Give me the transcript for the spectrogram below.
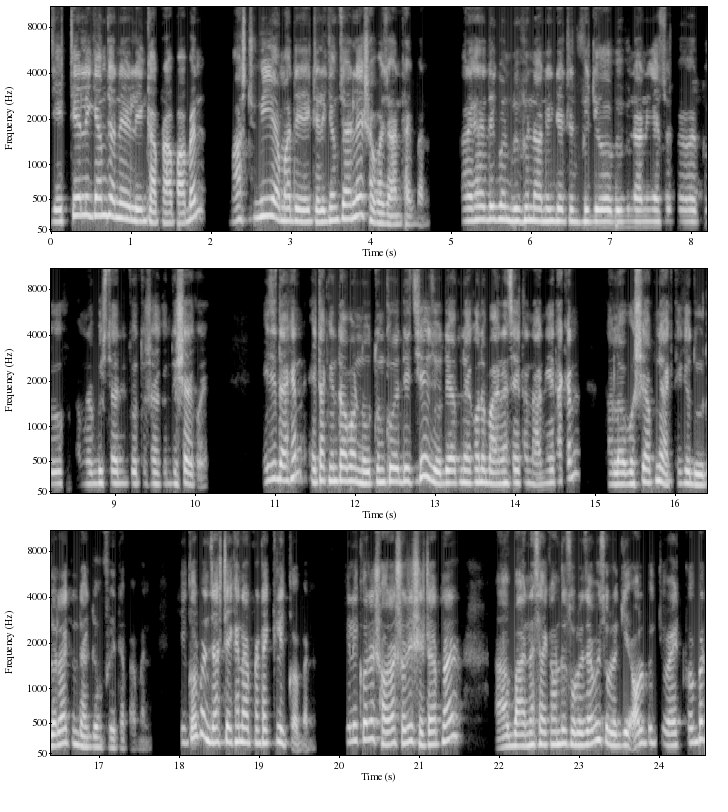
যে টেলিগ্রাম চ্যানেলের লিঙ্ক আপনারা পাবেন, মাস্ট বি আমাদের এই টেলিগ্রাম চ্যানেলে সবাই জয়েন থাকবেন। আর এখানে দেখবেন বিভিন্ন আর্নিং ভিডিও, বিভিন্ন আর্নিং পেমেন্ট প্রুফ আমরা বিস্তারিত তথ্য সহ কিন্তু শেয়ার করি। এই যে দেখেন এটা কিন্তু আবার নতুন করে দিচ্ছে। যদি আপনি এখনও এ এটা না নিয়ে থাকেন, তাহলে অবশ্যই আপনি $১-$২ কিন্তু একদম ফ্রিতে পাবেন। কি করবেন? জাস্ট এখানে আপনারা ক্লিক করবেন। ক্লিক করে সরাসরি সেটা আপনার Binance অ্যাকাউন্টে চলে যাবে। চলে গিয়ে অল্প একটু ওয়েট করবেন।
